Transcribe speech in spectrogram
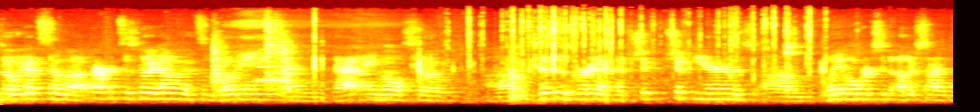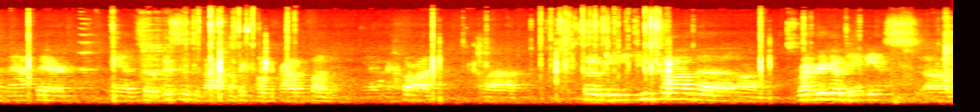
So we got some uh, preferences going on, got some voting and that angle, so um, this is, we're gonna kind of shift, shift gears, um, way over to the other side of the map there. And so this is about something called crowdfunding. And I thought, uh, so the, you saw the, um, Rodrigo Davies, um,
